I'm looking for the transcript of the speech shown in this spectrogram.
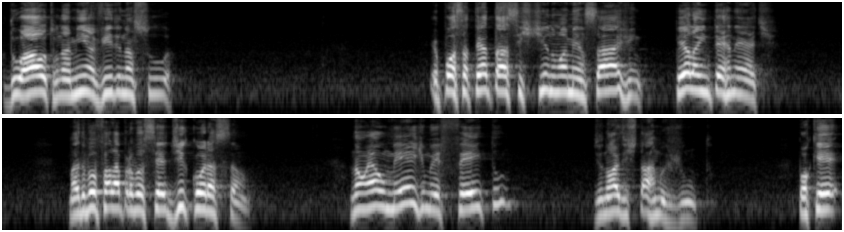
do alto na minha vida e na sua. Eu posso até estar assistindo uma mensagem pela internet, mas eu vou falar para você de coração. Não é o mesmo efeito de nós estarmos juntos, porque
